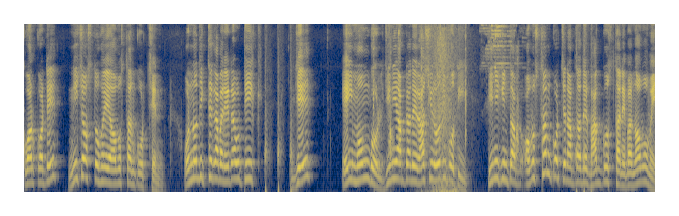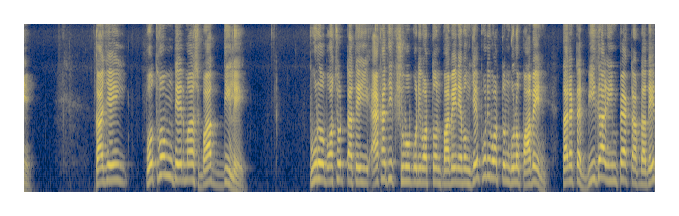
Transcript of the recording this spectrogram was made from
কর্কটে নিচস্থ হয়ে অবস্থান করছেন। অন্যদিক থেকে আবার এটাও ঠিক যে এই মঙ্গল যিনি আপনাদের রাশির অধিপতি তিনি কিন্তু অবস্থান করছেন আপনাদের ভাগ্যস্থানে বা নবমে। কাজেই প্রথম দেড় মাস বাদ দিলে পুরো বছরটাতেই একাধিক শুভ পরিবর্তন পাবেন এবং যে পরিবর্তনগুলো পাবেন, তার একটা বিগার ইম্প্যাক্ট আপনাদের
